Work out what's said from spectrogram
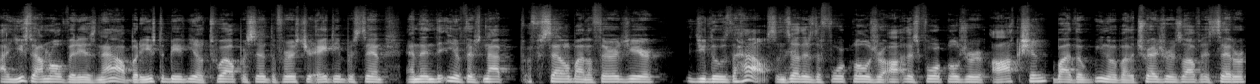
I used to, I don't know if it is now, but it used to be, you know, 12% the first year, 18%. And then, you know, if there's not settled by the third year, you lose the house. And so there's the foreclosure, there's foreclosure auction by the, you know, by the treasurer's office, et cetera.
